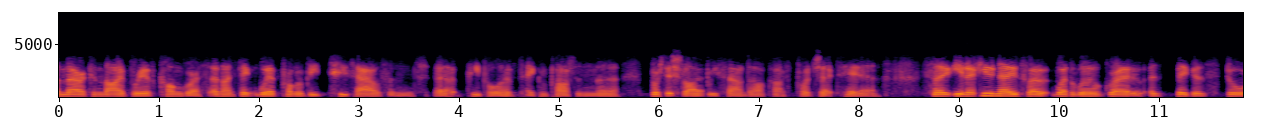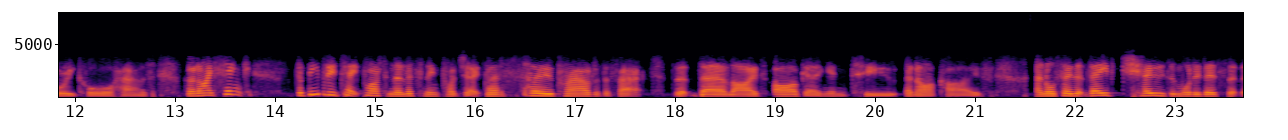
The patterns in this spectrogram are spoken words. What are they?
American Library of Congress, and I think we're probably 2,000 uh, people have taken part in the British Library Sound Archive project here. So, you know, who knows whether we'll grow as big as StoryCorps has. But I think the people who take part in the listening project, they're so proud of the fact that their lives are going into an archive and also that they've chosen what it is that,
